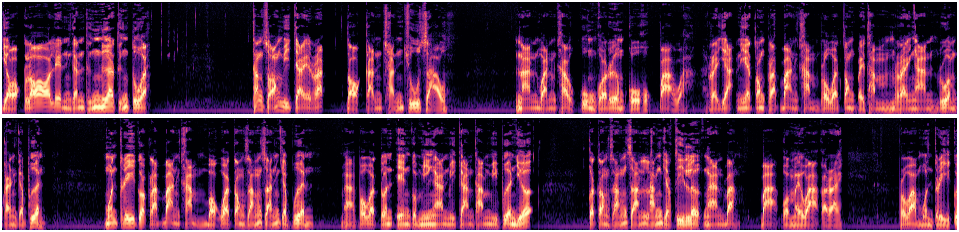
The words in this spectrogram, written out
หยอกล้อเล่นกันถึงเนื้อถึงตัว ทั้งสองมีใจรักต่อกันฉันชู้สาว นานวันเข้ากุ้งก็เริ่มโกหกป้าว่า ระยะเนี้ยต้องกลับบ้านค่ำเพราะว่าต้องไปทำรายงานร่วมกันกับเพื่อน มนตรีก็กลับบ้านค่ำบอกว่าต้องสังสรรค์กับเพื่อนอ่าเพราะว่าตนเองก็มีงานมีการทำมีเพื่อนเยอะ ก็ต้องสังสรรค์หลังจากที่เลิกงานบ้าง ป้าก็ไม่ว่าอะไร ราะว่ามนตรีก็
